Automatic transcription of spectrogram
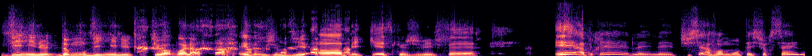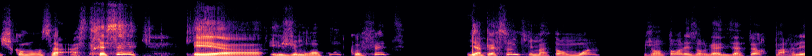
10 minutes de mon 10 minutes, tu vois, voilà. Et donc, je me dis, oh, mais qu'est-ce que je vais faire? Et après, les, les- tu sais, avant de monter sur scène, je commence à, à stresser. Et, euh, et je me rends compte qu'au fait, il n'y a personne qui m'attend, moi. J'entends les organisateurs parler,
